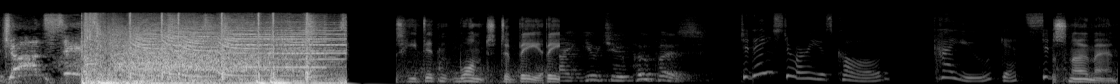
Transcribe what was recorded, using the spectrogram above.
John C. He didn't want to be a YouTube poopers. Today's story is called Caillou Gets snowman.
